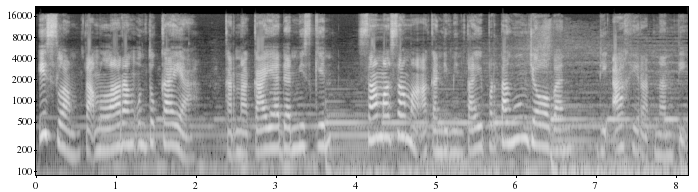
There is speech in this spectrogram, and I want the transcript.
Islam tak melarang untuk kaya karena kaya dan miskin sama-sama akan dimintai pertanggungjawaban di akhirat nanti.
